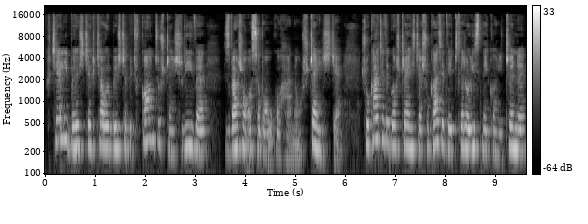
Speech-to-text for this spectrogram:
Chcielibyście, chciałybyście być w końcu szczęśliwe z Waszą osobą ukochaną. Szczęście. Szukacie tego szczęścia, szukacie tej czterolistnej koniczyny,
